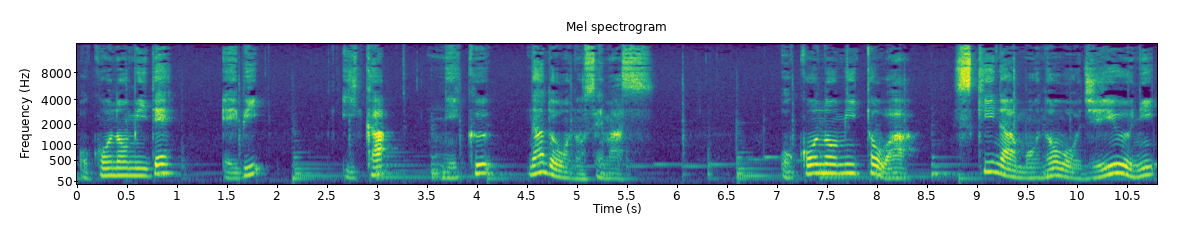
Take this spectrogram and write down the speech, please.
お好みでエビイカ肉などを乗せます。お好みとは好きなものを自由に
